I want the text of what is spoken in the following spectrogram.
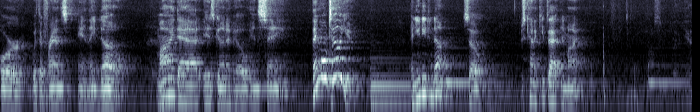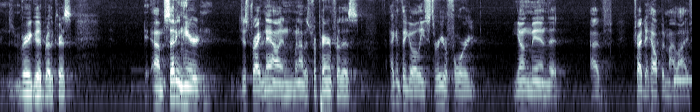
or with their friends and they know my dad is going to go insane, they won't tell you. And you need to know. So just kind of keep that in mind. Very good, Brother Chris. I'm sitting here just right now, and when I was preparing for this, I can think of at least three or four young men that I've tried to help in my life.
